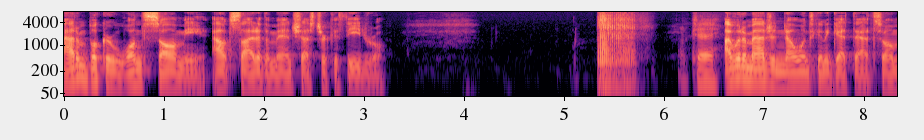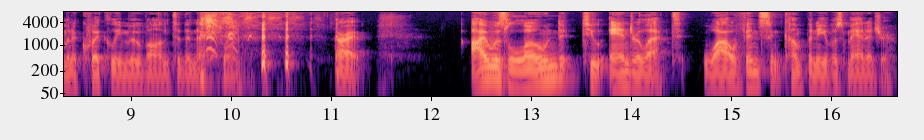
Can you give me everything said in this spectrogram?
Adam Booker once saw me outside of the Manchester Cathedral. Okay. I would imagine no one's going to get that, so I'm going to quickly move on to the next one. All right. I was loaned to Anderlecht while Vincent Kompany was manager.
